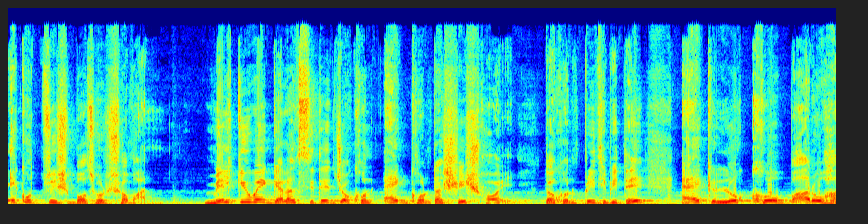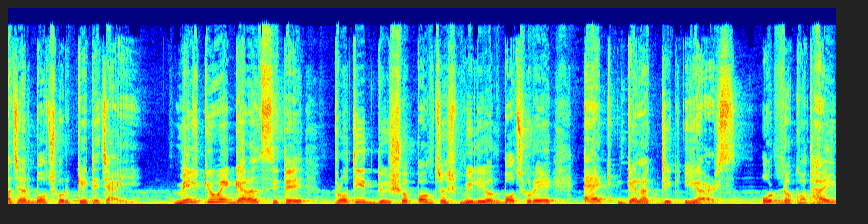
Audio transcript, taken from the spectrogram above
একত্রিশ বছর সমান। মিল্কি ওয়ে গ্যালাক্সিতে যখন এক ঘণ্টা শেষ হয়, তখন পৃথিবীতে এক লক্ষ বারো হাজার বছর কেটে যায়। মিল্কি ওয়ে গ্যালাক্সিতে প্রতি দুইশো পঞ্চাশ মিলিয়ন বছরে এক গ্যালাকটিক ইয়ার্স। অন্য কথায়,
